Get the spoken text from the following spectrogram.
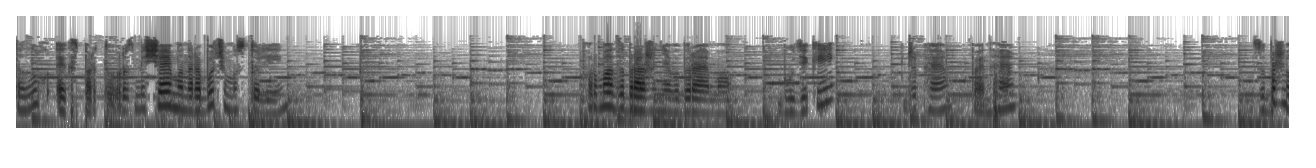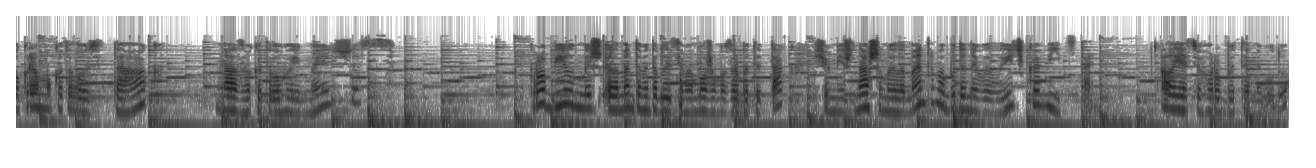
Каталог експорту розміщаємо на робочому столі. Формат зображення вибираємо будь-який JPG, PNG. Зображення в окремому каталозі. Так. Назва каталогу Images. Пробіл між елементами таблиці ми можемо зробити так, що між нашими елементами буде невеличка відстань. Але я цього робити не буду.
